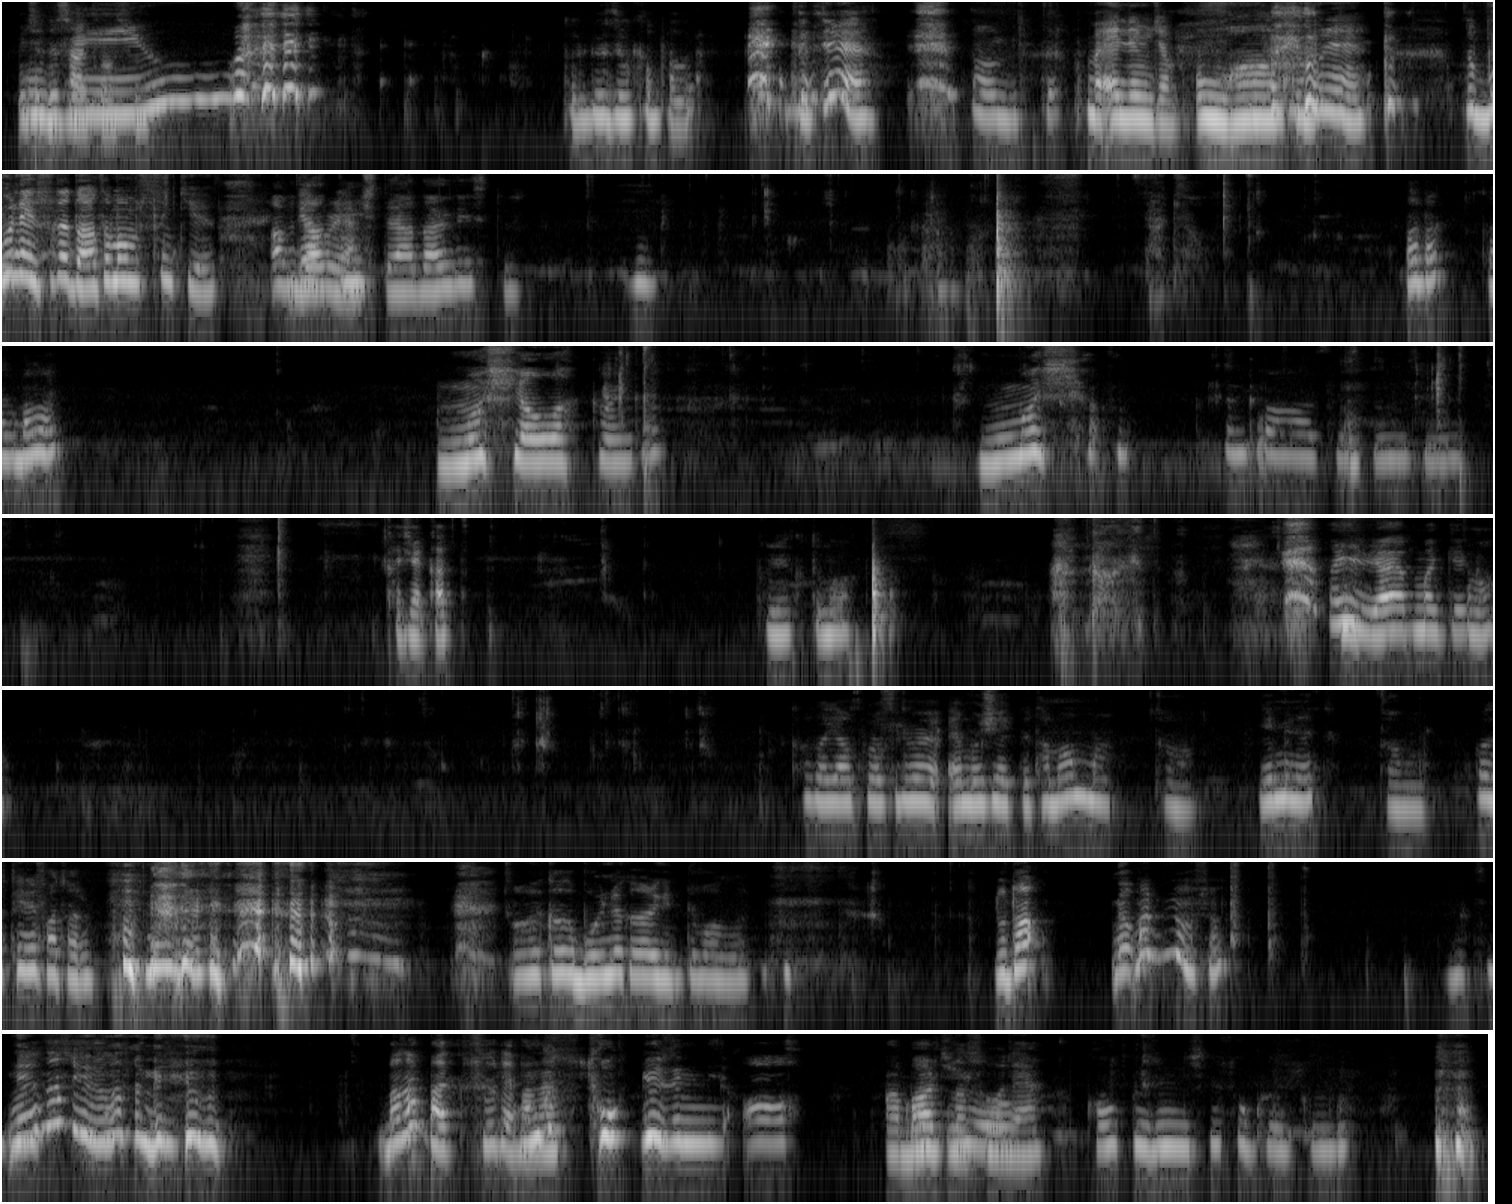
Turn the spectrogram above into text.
İçinde. Uziyu. Gözüm kapalı. Bitti mi? tamam bitti. Ben ellemeyeceğim. Oha su bu ne? Su bu ne? Suda dağıtamamışsın ki. Abi Gel dağıttım buraya. işte ya. Daha ne istiyorsun? Sakin ol. Bana bak. Kanka bana bak. Maşallah kanka. Maşallah. Kanka ağzını Kaçak kat. Bu ne kutuma bak. Hayır ya yapmak gerek. Tamam. Kanka yan profilime emoji ekle tamam mı? Tamam. Yemin et. Tamam. Kanka telif atarım. Ay kanka boyuna kadar gitti vallahi. Dudak yapma biliyor musun? Ne nasıl yiyorsun lan sen beni? Bana bak Sude bana. Kanka sok gözümün Ah. Abartma acıyor. Sude. Kanka gözümün içine sokuyorsun.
